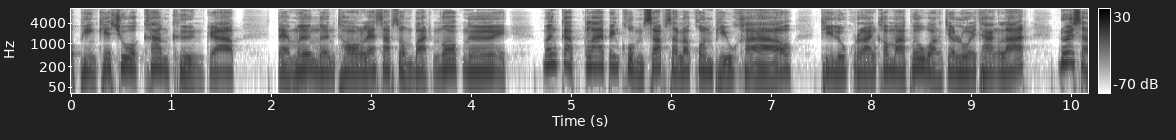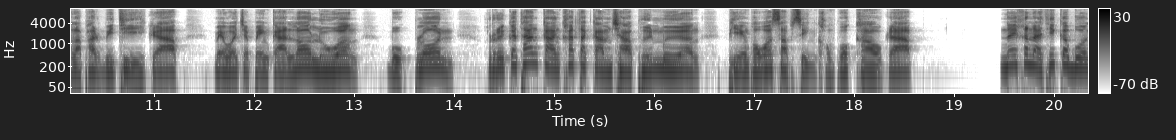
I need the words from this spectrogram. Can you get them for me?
กเพียงแค่ชั่วข้ามคืนครับ แต่เมื่อเงินทองและทรัพย์สมบัติงอกเงย มันกลับกลายเป็นขุมทรัพย์สารคนผิวขาว ที่ลุกรานเข้ามาเพื่อหวังจะรวยทางลัด ด้วยสารพัดวิธีครับ ไม่ว่าจะเป็นการล่อลวง บุกปล้น หรือกระทั่งการฆาตกรรมชาวพื้นเมือง เพียงเพราะว่าทรัพย์สินของพวกเขาครับ ในขณะที่กระบวน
